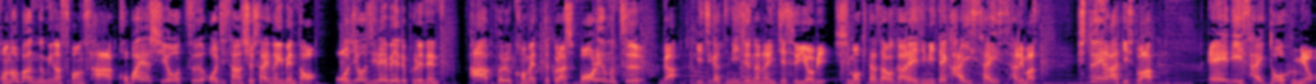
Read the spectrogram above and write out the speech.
この番組のスポンサー、小林腰痛おじさん主催のイベント、おじおじレーベル presents、パープルコメットクラッシュ volume 2が1月27日水曜日、下北沢ガレージにて開催されます。出演アーティストは、AD 斎藤文夫、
